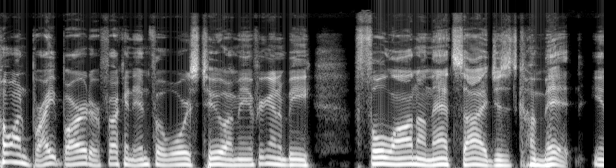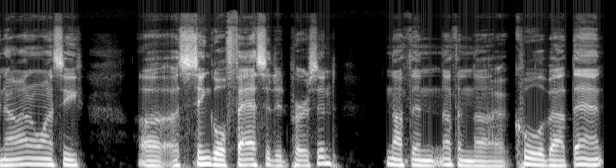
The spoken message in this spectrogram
go on Breitbart or fucking Infowars too. I mean, if you're gonna be full on on that side, just commit. You know, I don't want to see uh, a single faceted person nothing nothing uh, cool about that.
